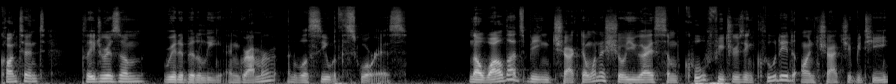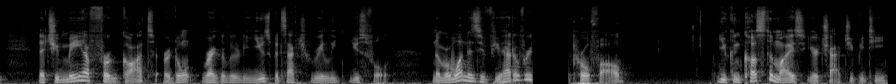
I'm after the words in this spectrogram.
content, plagiarism, readability, and grammar, and we'll see what the score is. Now, while that's being checked, I want to show you guys some cool features included on ChatGPT that you may have forgot or don't regularly use, but it's actually really useful. Number one is if you head over to your profile, you can customize your ChatGPT.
